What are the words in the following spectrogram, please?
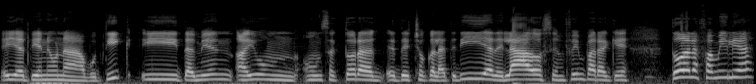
Ella tiene una boutique y también hay un, un sector de chocolatería, de helados, en fin, para que toda la familia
